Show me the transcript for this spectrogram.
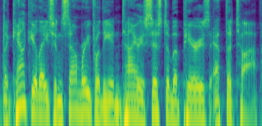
The calculation summary for the entire system appears at the top.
